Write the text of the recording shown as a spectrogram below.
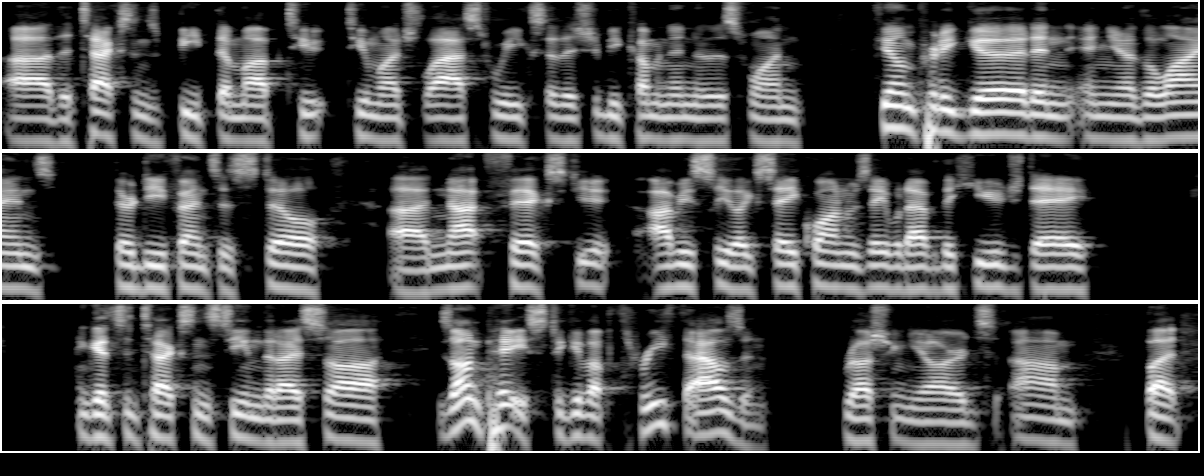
uh, the Texans beat them up too too much last week, so they should be coming into this one feeling pretty good. And and you know the Lions, their defense is still uh, not fixed. You, obviously, like Saquon was able to have the huge day against the Texans team that I saw is on pace to give up three thousand rushing yards. Um, but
